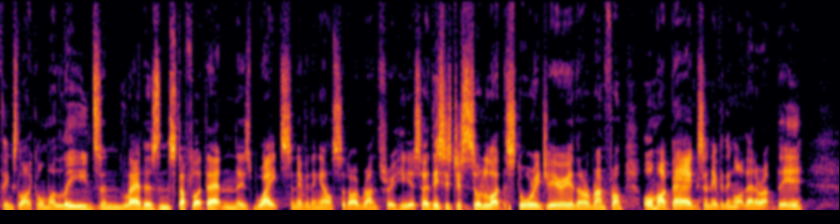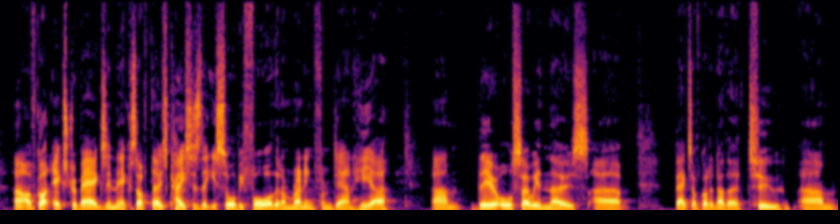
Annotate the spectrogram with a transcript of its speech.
things like all my leads and ladders and stuff like that, and there's weights and everything else that I run through here. So this is just sort of like the storage area that I run from. All my bags and everything like that are up there. Uh, I've got extra bags in there because those cases that you saw before that I'm running from down here. Um, they're also in those uh, bags. I've got another two um,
